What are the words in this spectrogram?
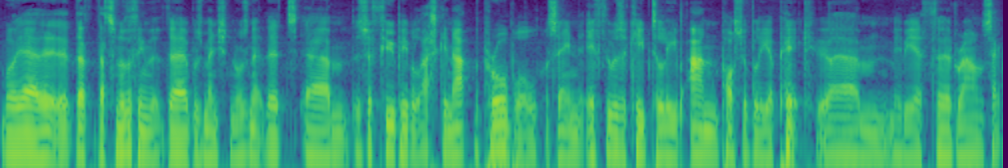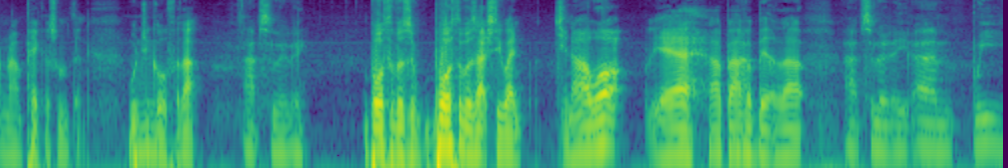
Well, yeah, that, that's another thing that uh, was mentioned, wasn't it? That um, there's a few people asking at the Pro Bowl saying if there was Aqib Talib and possibly a pick, um, maybe a third round, second round pick or something, would you Mhm. go for that? Absolutely. Both of us, both of us actually went. Do you know what? Yeah, I'd have a bit of that. Absolutely. Um, we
